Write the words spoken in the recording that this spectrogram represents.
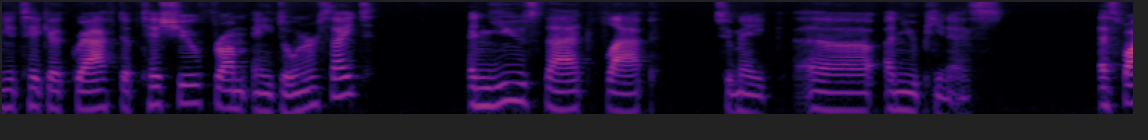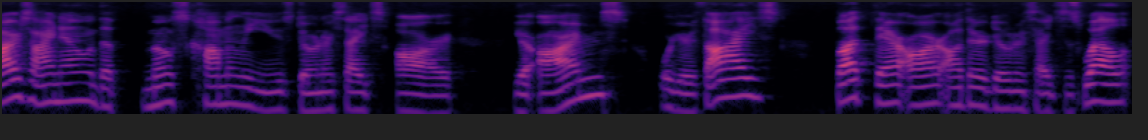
you take a graft of tissue from a donor site and use that flap to make uh, a new penis. As far as I know, the most commonly used donor sites are your arms or your thighs, but there are other donor sites as well,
